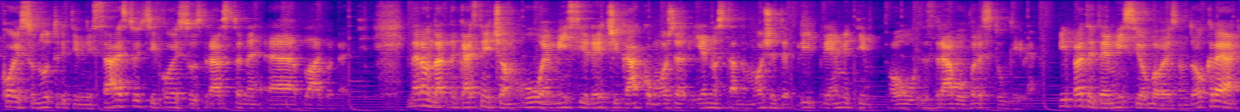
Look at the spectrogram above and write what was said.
koji su nutritivni sastojci, koji su zdravstvene blagodati. Naravno, kasnije ću vam u emisiji reći kako možda jednostavno možete pripremiti ovu zdravu vrstu gljive. Vi pratite emisiju obave do kraja.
